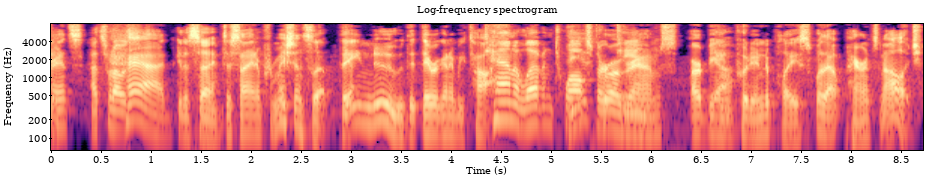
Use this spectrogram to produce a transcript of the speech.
Parents That's what I was had gonna say. to sign a permission slip. They knew that they were going to be taught. 10, 11, 12, These 13. programs are being Yeah. put into place without parents' knowledge.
